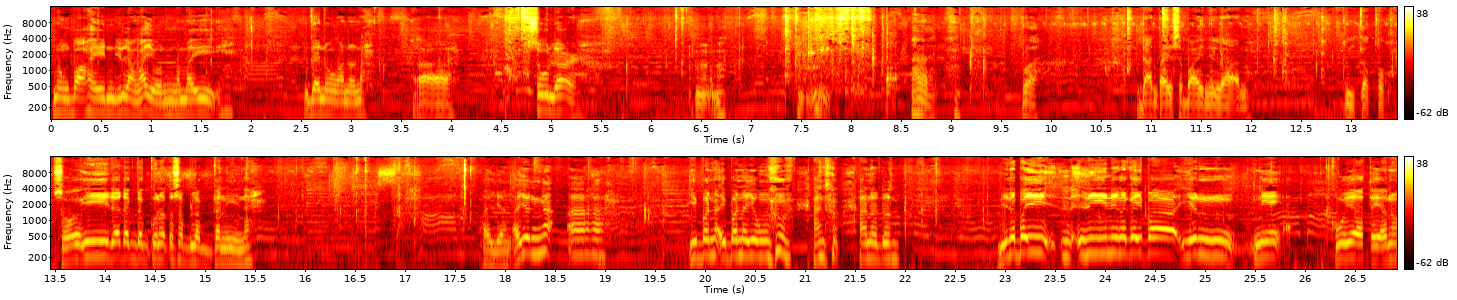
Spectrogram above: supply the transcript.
ng bahay nila ngayon na may ganong ano na, ah solar. Mm Ay, Wah. Daan tayo sa bahay nila ano. Rika to. So idadagdag ko na to sa vlog kanina. Ayan, ayun nga. Ah, iba na iba na yung ano ano doon. Linabay li- linagay pa yun ni Kuya te ano.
